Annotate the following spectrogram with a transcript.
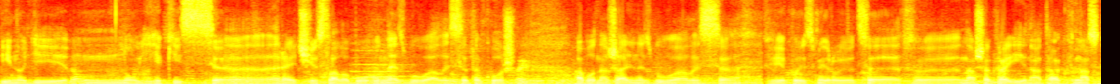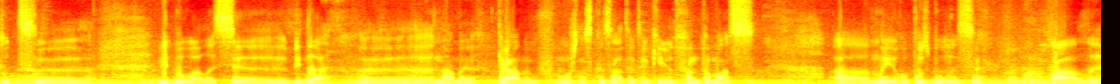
іноді ну, якісь е, речі, слава Богу, не збувалися також, або, на жаль, не збувалися. Якоюсь мірою це е, наша країна. Так? В нас тут е, відбувалася біда, нами правив, можна сказати, такий от фантомас. Ми його позбулися, але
